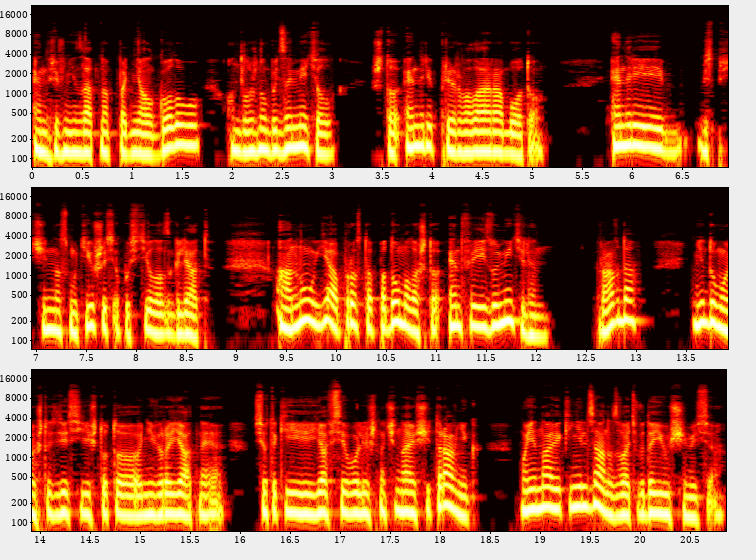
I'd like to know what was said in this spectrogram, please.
Энри внезапно поднял голову, он, должно быть, заметил, что Энри прервала работу. Энри, беспричинно смутившись, опустила взгляд. «А, ну, я просто подумала, что Энфри изумителен. Правда? Не думаю, что здесь есть что-то невероятное. Все-таки я всего лишь начинающий травник. Мои навыки нельзя назвать выдающимися».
